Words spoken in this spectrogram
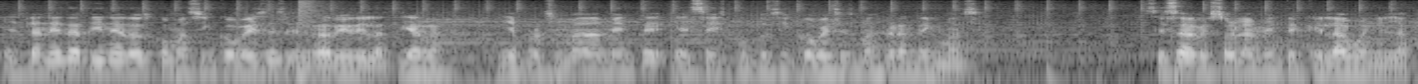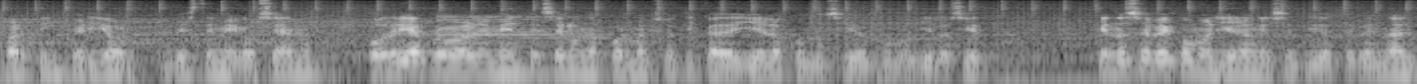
El planeta tiene 2,5 veces el radio de la Tierra y aproximadamente es 6.5 veces más grande en masa. Se sabe solamente que el agua en la parte inferior de este megaocéano podría probablemente ser una forma exótica de hielo conocido como el hielo 7, que no se ve como el hielo en el sentido terrenal,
